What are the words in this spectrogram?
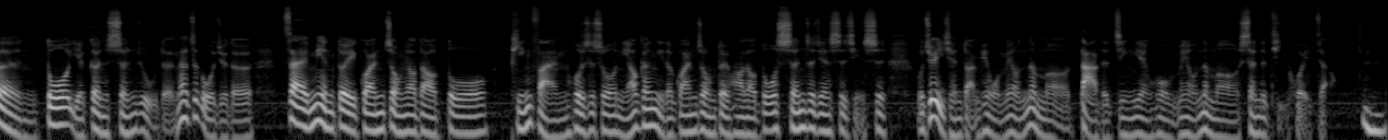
更多也更深入的。那这个我觉得在面对观众要到多。频繁，或者是说你要跟你的观众对话到多深这件事情，是我觉得以前短片我没有那么大的经验，或没有那么深的体会，这样。嗯，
